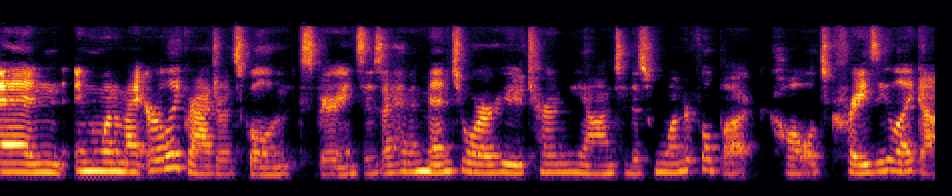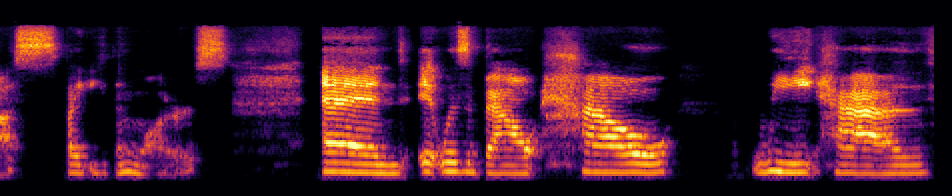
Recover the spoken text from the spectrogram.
and in one of my early graduate school experiences, I had a mentor who turned me on to this wonderful book called Crazy Like Us by Ethan Watters. And it was about how we have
